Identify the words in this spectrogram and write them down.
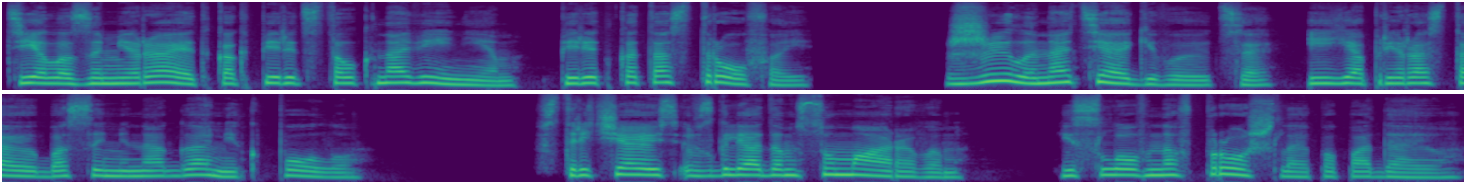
Тело замирает, как перед столкновением, перед катастрофой. Жилы натягиваются, и я прирастаю босыми ногами к полу. Встречаюсь взглядом с Умаровым и словно в прошлое попадаю.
